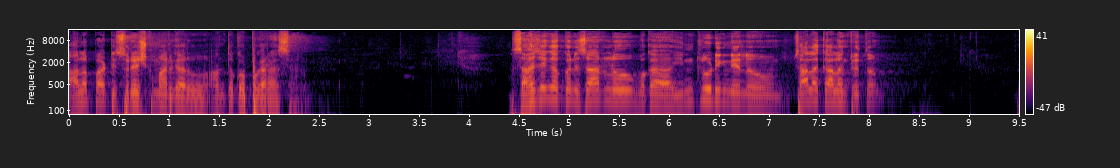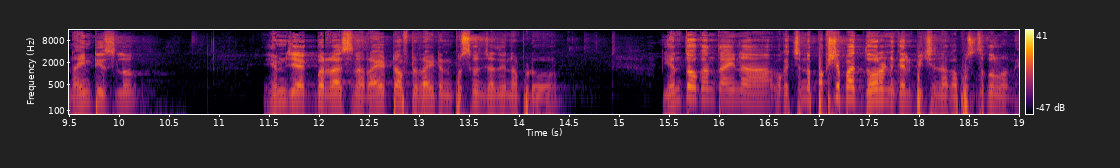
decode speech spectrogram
ఆలపాటి సురేష్ కుమార్ గారు అంత గొప్పగా రాశారు. సహజంగా కొన్నిసార్లు ఒక ఇంక్లూడింగ్ నేను చాలా కాలం క్రితం నైంటీస్లో ఎంజే అక్బర్ రాసిన రైట్ ఆఫ్టర్ రైట్ అనే పుస్తకం చదివినప్పుడు ఎంతో కొంత అయినా ఒక చిన్న పక్షపాత ధోరణి కనిపించింది నాకు ఆ పుస్తకంలోనే.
